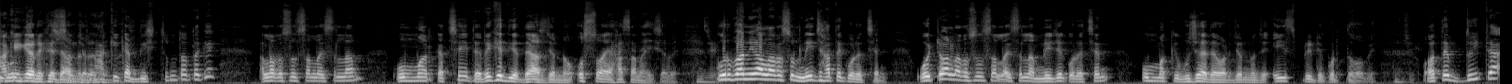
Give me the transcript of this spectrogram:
হাকিকার রেখে দেওয়ার জন্য। হাকিকার দৃষ্টান্তটাকে আল্লাহ রসুল সাল্লাহ সাল্লাম উম্মার কাছে এটা রেখে দিয়ে দেওয়ার জন্য ওসওয়ায় হাসানা হিসাবে। কুরবানি আল্লাহ রসুল নিজ হাতে করেছেন। ওইটাও আল্লাহ রসুল সাল্লাহ সাল্লাম নিজে করেছেন। উম্মাকে বুঝিয়ে দেওয়ার জন্য যে এই স্পিরিটে করতে হবে। অতএব দুইটা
